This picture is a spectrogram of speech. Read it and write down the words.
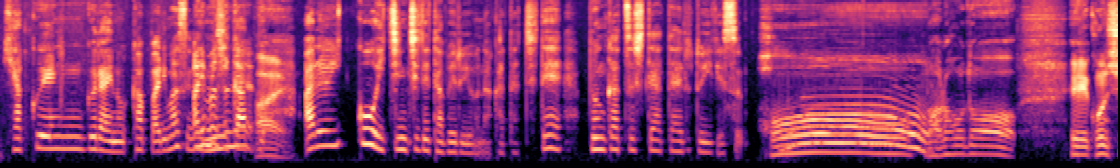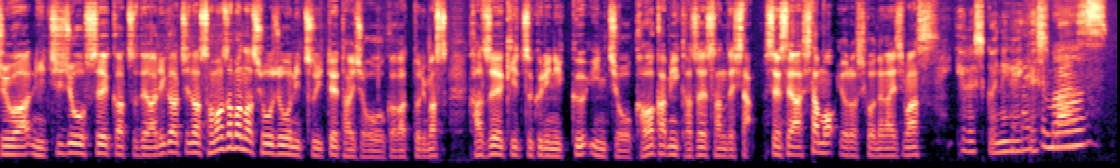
100円ぐらいのカップありますよね。ありますね。ミニカップ、はい。あれ1個を1日で食べるような形で分割して与えるといいです。ほうなるほど、えー今週は日常生活でありがちな様々な症状について対処法を伺っております。和江キッズクリニック院長川上和江さんでした。先生明日もよろしくお願いします。よろしくお願いいたします。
